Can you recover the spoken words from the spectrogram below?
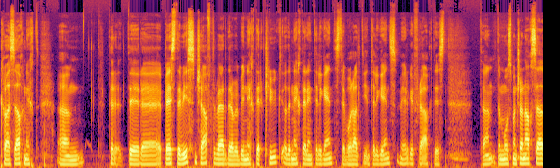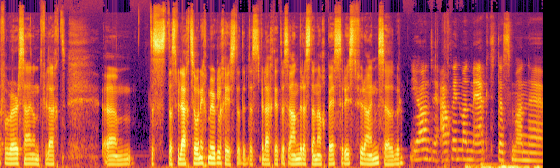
ich weiß auch nicht, ähm, der, der äh, beste Wissenschaftler werden, aber bin nicht der klügste oder nicht der intelligenteste, wo halt die Intelligenz mehr gefragt ist, dann, dann muss man schon auch self-aware sein und vielleicht ähm, dass das vielleicht so nicht möglich ist oder dass vielleicht etwas anderes dann auch besser ist für einen selber. Ja, und auch wenn man merkt, dass man, äh,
